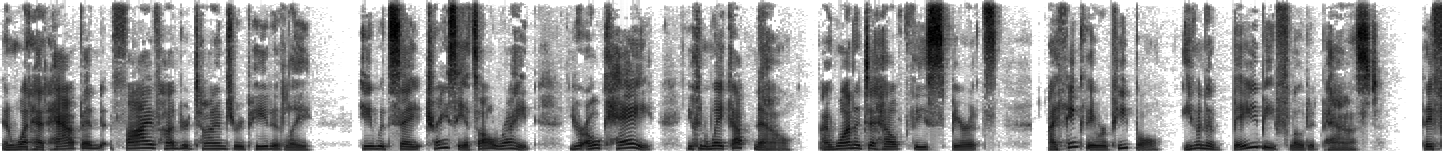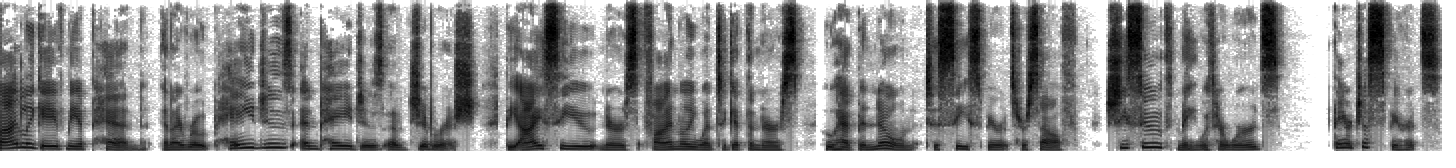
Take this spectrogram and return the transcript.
and what had happened 500 times repeatedly. He would say, Tracy, it's all right. You're okay. You can wake up now. I wanted to help these spirits. I think they were people. Even a baby floated past. They finally gave me a pen, and I wrote pages and pages of gibberish. The ICU nurse finally went to get the nurse, who had been known to see spirits herself. She soothed me with her words. They are just spirits.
